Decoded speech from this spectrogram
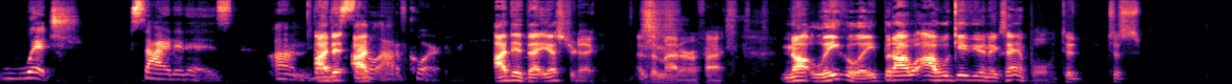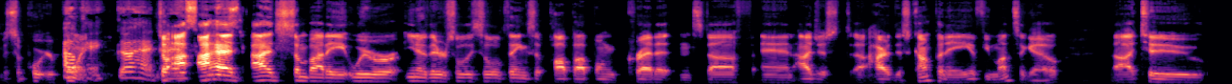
which side it is. Um, I did settle I, out of court. I did that yesterday, as a matter of fact, not legally, but I, I will give you an example to to support your point. Okay, go ahead. So I, I, had I had somebody we were you know there's all these little things that pop up on credit and stuff, and I just uh, hired this company a few months ago uh, to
